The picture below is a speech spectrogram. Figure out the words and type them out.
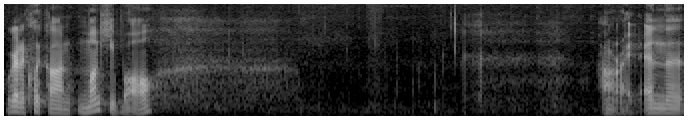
We're going to click on Monkey Ball. All right, and the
